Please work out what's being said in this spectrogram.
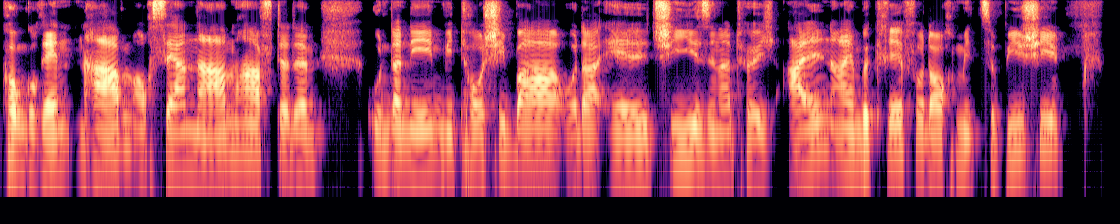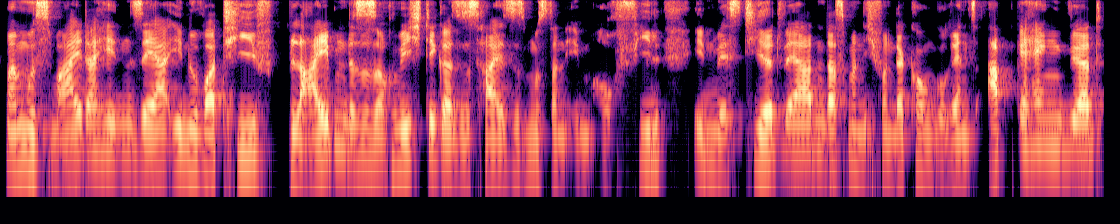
Konkurrenten haben, auch sehr namhaft namhafteren Unternehmen wie Toshiba oder LG sind natürlich allen ein Begriff oder auch Mitsubishi. Man muss weiterhin sehr innovativ bleiben. Das ist auch wichtig. Also das heißt, es muss dann eben auch viel investiert werden, dass man nicht von der Konkurrenz abgehängt wird.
